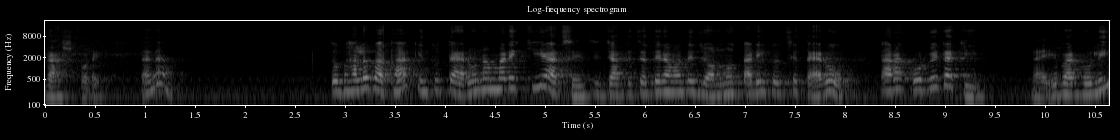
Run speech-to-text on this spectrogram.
গ্রাস করে, তাই না? তো ভালো কথা, কিন্তু তেরো নম্বরে কি আছে? যে যাদের যাদের আমাদের জন্ম তারিখ হচ্ছে তেরো তারা করবেটা কি? না, এবার বলি,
